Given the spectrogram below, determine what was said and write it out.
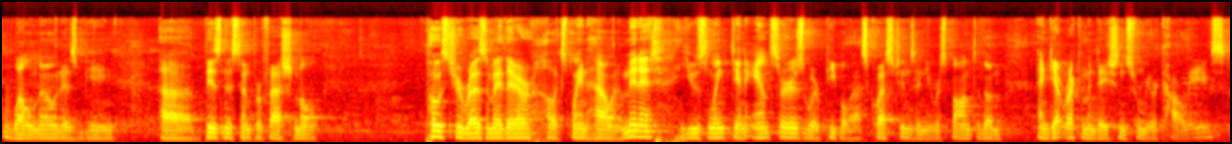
well known as being uh, business and professional. Post your resume there. I'll explain how in a minute. Use LinkedIn Answers, where people ask questions and you respond to them, and get recommendations from your colleagues.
